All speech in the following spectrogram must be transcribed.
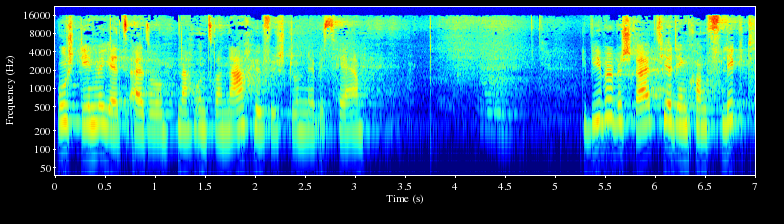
Wo stehen wir jetzt also nach unserer Nachhilfestunde bisher? Die Bibel beschreibt hier den Konflikt,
